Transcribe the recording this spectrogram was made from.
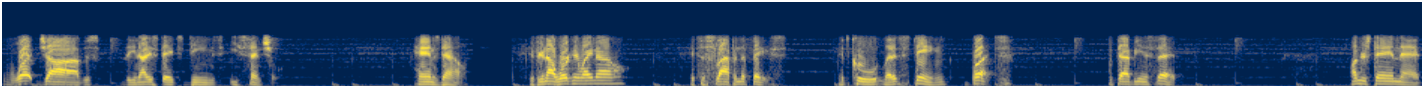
what jobs the United States deems essential. Hands down. If you're not working right now, it's a slap in the face. It's cool, let it sting, but with that being said, understand that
